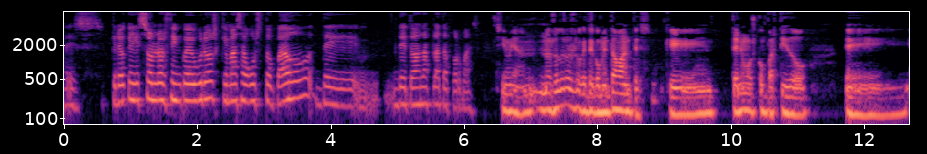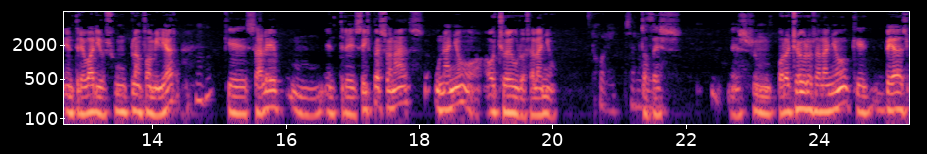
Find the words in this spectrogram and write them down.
Es, creo que son los 5 euros que más a gusto pago de, todas las plataformas. Sí, mira, nosotros lo que te comentaba antes, que tenemos compartido eh, entre varios un plan familiar que sale mm, entre 6 personas un año a 8 euros al año. Entonces, es por 8 euros al año que veas,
